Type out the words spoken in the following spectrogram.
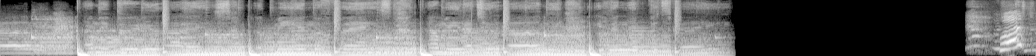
Tell me pretty lies, look me in the face. Tell me that you love me, even if it's fake. What's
